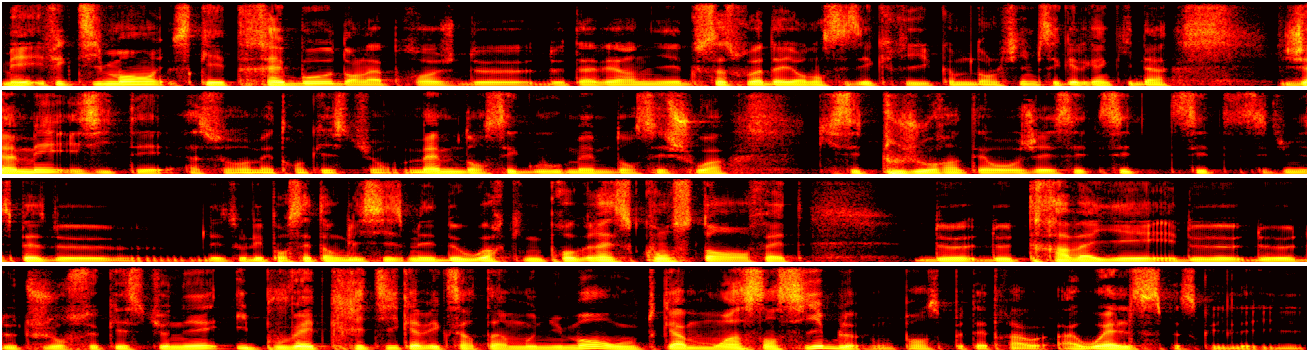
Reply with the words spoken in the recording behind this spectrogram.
Mais effectivement, ce qui est très beau dans l'approche de, de Tavernier, que ce soit d'ailleurs dans ses écrits comme dans le film, c'est quelqu'un qui n'a jamais hésité à se remettre en question, même dans ses goûts, même dans ses choix, qui s'est toujours interrogé. C'est une espèce de, désolé pour cet anglicisme, mais de working progress constant en fait, de, de travailler et de, de, de, toujours se questionner. Il pouvait être critique avec certains monuments, ou en tout cas moins sensible. On pense peut-être à, à, Wells, parce qu'il il,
